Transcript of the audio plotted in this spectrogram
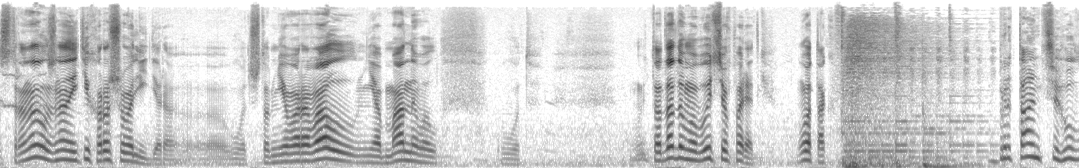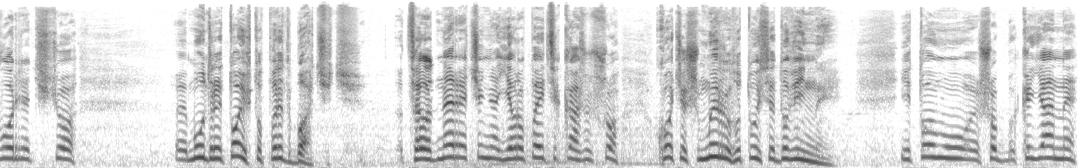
Страна должна найти хорошего лидера, э, вот, чтобы не воровал, не обманывал, вот. Ну, и Тогда, думаю, будет все в порядке. Вот так. британці говорять, що е, мудрий той, хто передбачить. Це одне речення. Європейці кажуть, що хочеш мир, готуйся до війни. І тому, щоб кияни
